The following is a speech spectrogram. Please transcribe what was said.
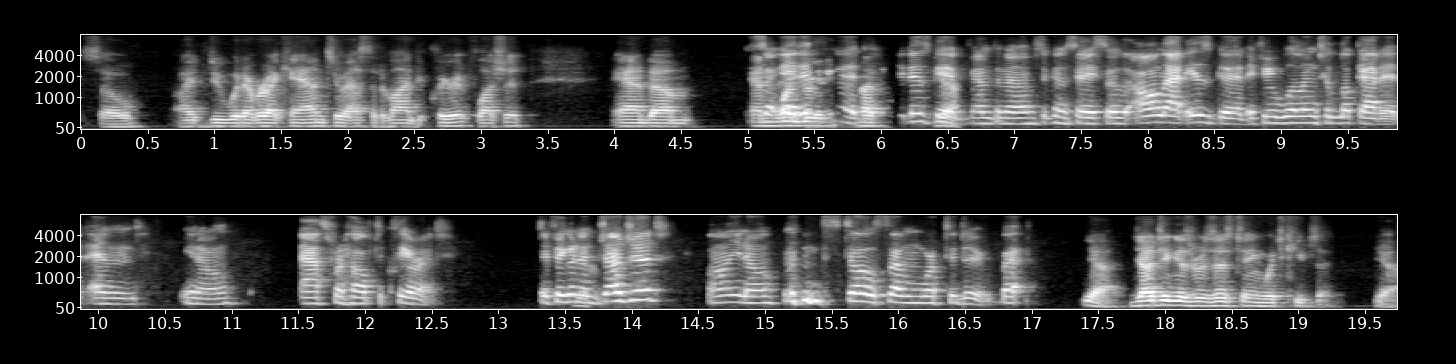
So I do whatever I can to ask the divine to clear it, flush it. And, um, and so it is good. It is good, yeah. I was going to say, so all that is good if you're willing to look at it and, you know, ask for help to clear it. If you're going to yeah. judge it, well, you know, still some work to do, but. Yeah, judging is resisting, which keeps it. Yeah.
